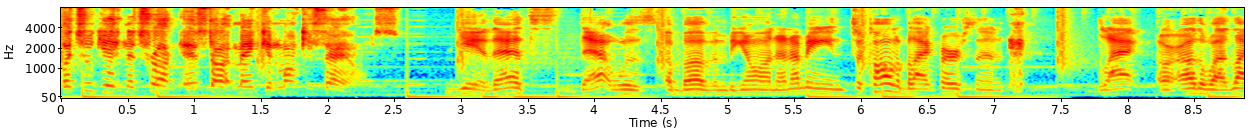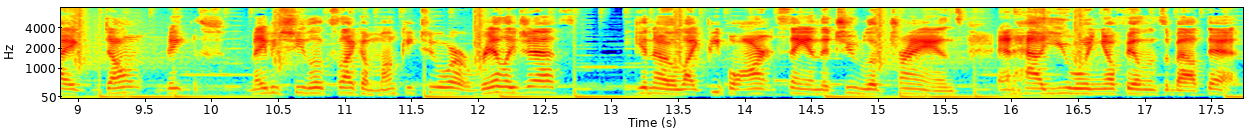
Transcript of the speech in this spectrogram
But you get in the truck and start making monkey sounds. Yeah, that's that was above and beyond. And I mean, to call a black person black or otherwise, like, don't be. Maybe she looks like a monkey to her. Really, Jess? You know, like people aren't saying that you look trans and how you and your feelings about that.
